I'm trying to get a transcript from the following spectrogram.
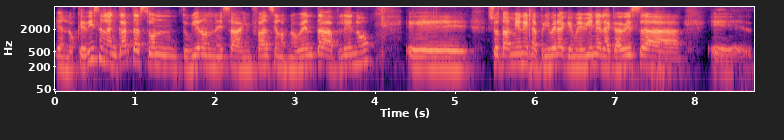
Bien, los que dicen la encarta son, tuvieron esa infancia en los 90 a pleno. Eh, yo también es la primera que me viene a la cabeza eh,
